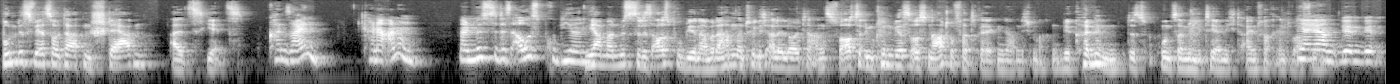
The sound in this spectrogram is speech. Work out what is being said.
Bundeswehrsoldaten sterben als jetzt. Kann sein. Keine Ahnung. Man müsste das ausprobieren. Ja, man müsste das ausprobieren, aber da haben natürlich alle Leute Angst vor. Außerdem können wir es aus NATO-Verträgen gar nicht machen. Wir können das, unser Militär nicht einfach entwaffnen. ja, ja wir, wir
